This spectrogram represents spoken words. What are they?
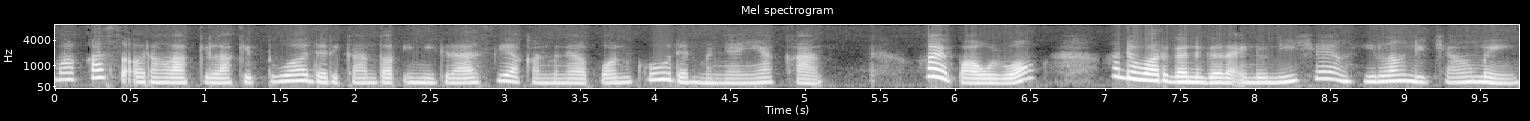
maka seorang laki-laki tua dari kantor imigrasi akan menelponku dan menyanyikan, Hai Paul Wong, ada warga negara Indonesia yang hilang di Chiang Mai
